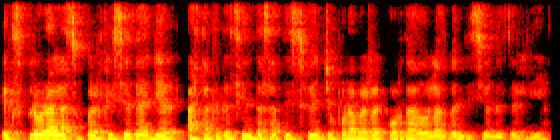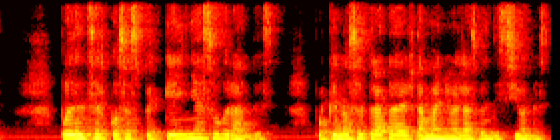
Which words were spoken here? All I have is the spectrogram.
Explora la superficie de ayer hasta que te sientas satisfecho por haber recordado las bendiciones del día. Pueden ser cosas pequeñas o grandes, porque no se trata del tamaño de las bendiciones,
